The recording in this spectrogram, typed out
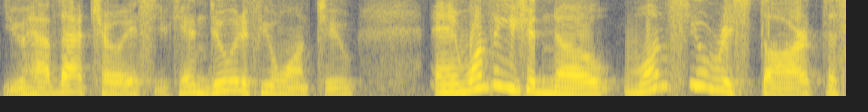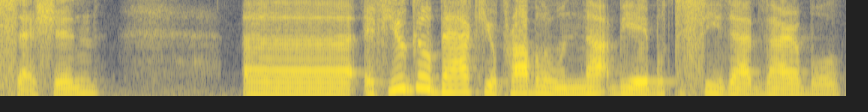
you have that choice. You can do it if you want to. And one thing you should know, once you restart the session, uh, if you go back, you probably will not be able to see that variable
